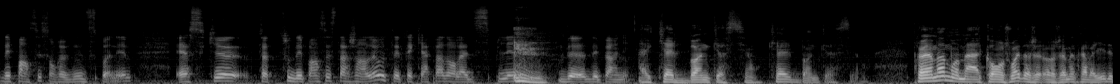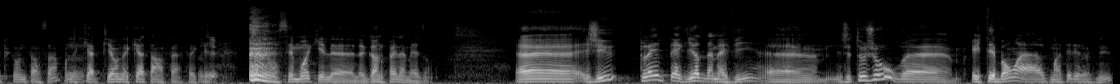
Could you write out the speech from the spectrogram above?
dépenser son revenu disponible? Est-ce que tu as tout dépensé cet argent-là ou tu étais capable d'avoir la discipline d'épargner? quelle bonne question. Quelle bonne question. Premièrement, moi, ma conjointe n'a jamais travaillé depuis qu'on est ensemble. On mm-hmm. puis on a quatre enfants. c'est moi qui ai le, le gagne-pain à la maison. Euh, j'ai eu plein de périodes dans ma vie. Euh, j'ai toujours euh, été bon à augmenter les revenus.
